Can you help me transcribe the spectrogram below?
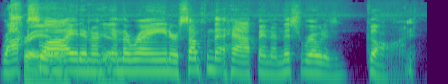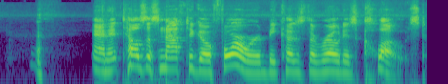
rock Trail, slide in, yeah. in the rain or something that happened, and this road is gone. and it tells us not to go forward because the road is closed.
